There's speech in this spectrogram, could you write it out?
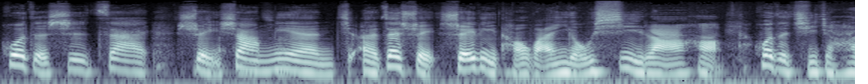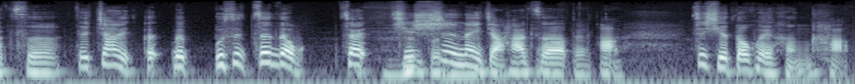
或者是在水上面，呃，在水水里头玩游戏啦，哈，或者骑脚踏车，在家里，呃，不，不是真的在 骑室内脚踏车，啊，这些都会很好。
